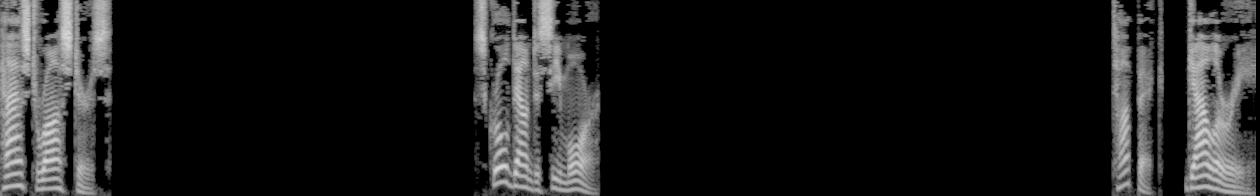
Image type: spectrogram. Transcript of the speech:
Past rosters. Scroll down to see more. Topic: Gallery.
